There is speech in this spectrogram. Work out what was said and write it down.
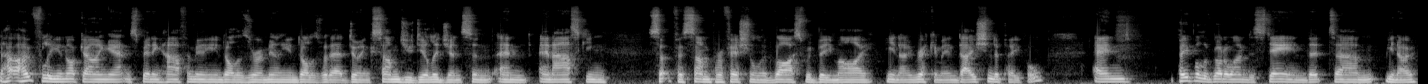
hopefully you're not going out and spending half a million dollars or a million dollars without doing some due diligence and and and asking for some professional advice would be my you know recommendation to people, and people have got to understand that um, you know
